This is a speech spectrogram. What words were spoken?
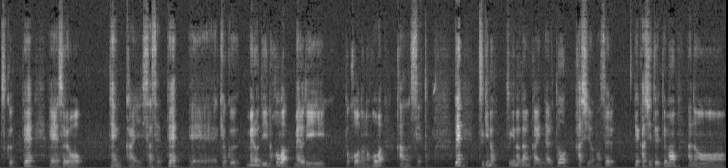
作って、えー、それを展開させて、えー、メロディーの方はメロディーとコードの方は完成と。で次の次の段階になると歌詞を載せる。で歌詞といってもあの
